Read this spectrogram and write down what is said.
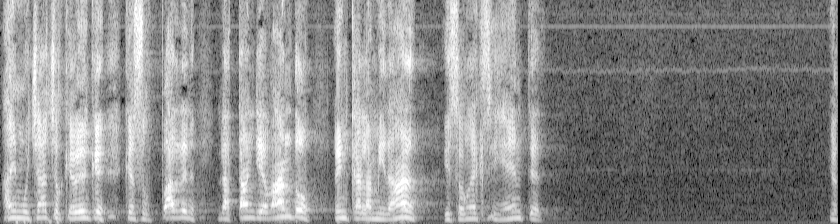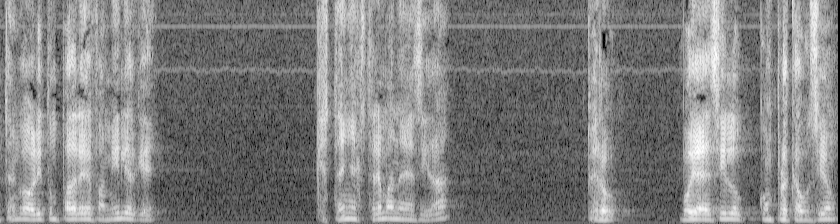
Hay muchachos que ven que, que sus padres la están llevando en calamidad y son exigentes. Yo tengo ahorita un padre de familia que, que está en extrema necesidad, pero voy a decirlo con precaución,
